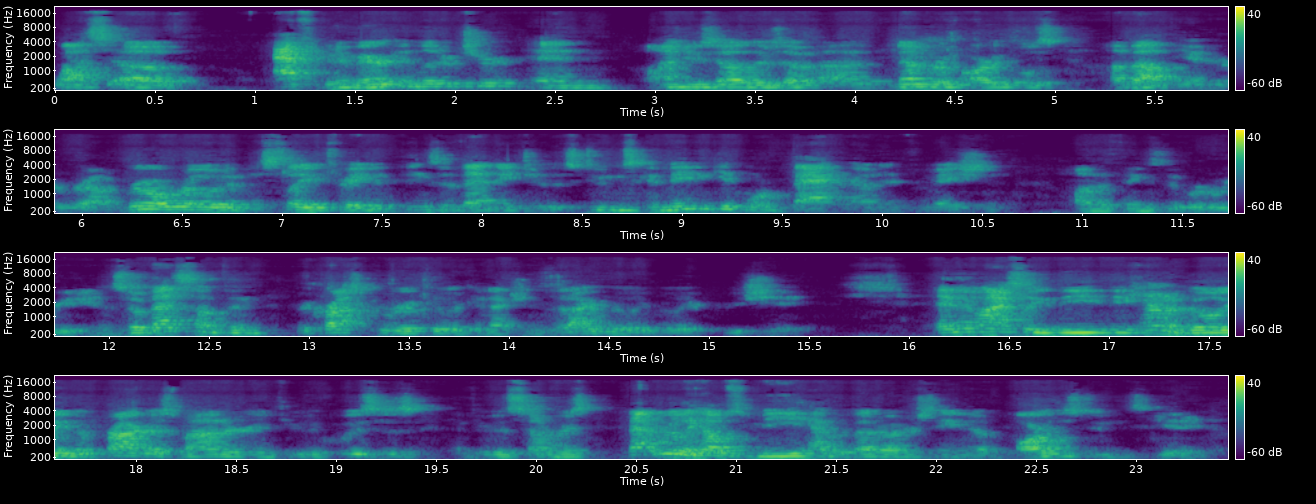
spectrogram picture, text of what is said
lots of African American literature, and on Newsela there's a, a, number of articles about the Underground Railroad and the slave trade and things of that nature that students can maybe get more background information on the things that we're reading. And so that's something, the cross-curricular connections that I really, really appreciate. And then lastly, the, the accountability and the progress monitoring through the quizzes and through the summaries, that really helps me have a better understanding of are the students getting it.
